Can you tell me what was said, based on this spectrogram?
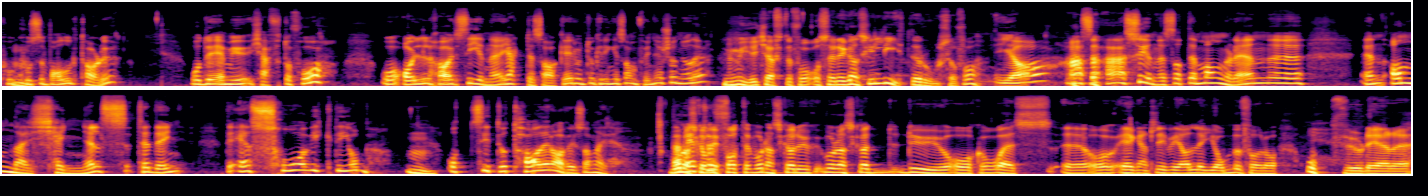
Hvilke valg tar du? Og det er mye kjeft å få. Og alle har sine hjertesaker rundt omkring i samfunnet. Skjønner jo det. Mye kjeft å få, og så er det ganske lite ros å få. Ja, altså, jeg synes at det mangler en, eh, en anerkjennelse til den. Det er en så viktig jobb å sitte og ta de avgjørelsene her. Mm. Hvordan skal, vi få til, hvordan, skal du, hvordan skal du og KS, eh, og egentlig vi alle, jobbe for å oppvurdere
